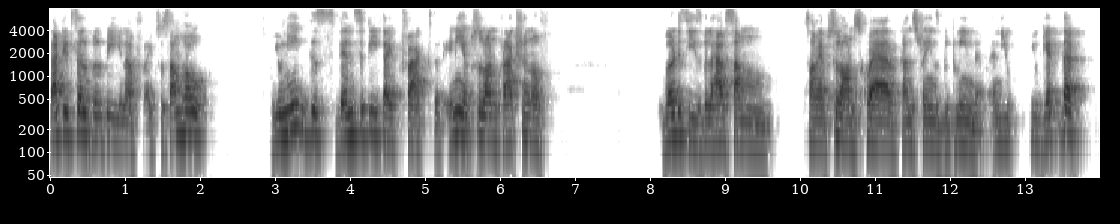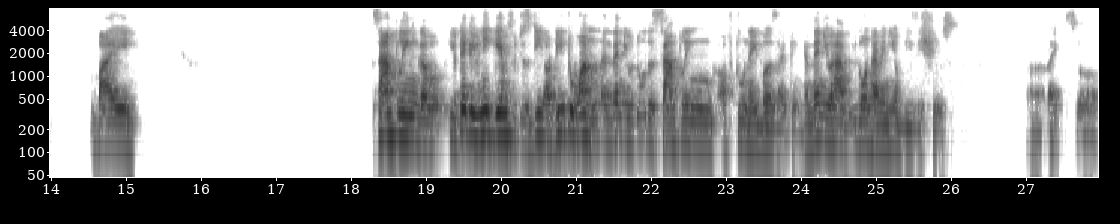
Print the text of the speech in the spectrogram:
that itself will be enough, right? So somehow you need this density type fact that any epsilon fraction of vertices will have some some epsilon square constraints between them and you you get that by sampling. Uh, you take a unique games which is d or d to one, and then you do the sampling of two neighbors, I think, and then you have you don't have any of these issues, uh, right? So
